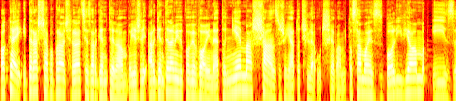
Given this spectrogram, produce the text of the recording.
Okej, i teraz trzeba poprawiać relacje z Argentyną, bo jeżeli Argentyna mi wypowie wojnę, to nie ma szans, że ja to Chile utrzymam. To samo jest z Boliwią i z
